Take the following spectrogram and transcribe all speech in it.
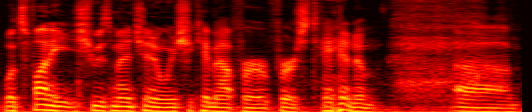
What's funny, she was mentioning when she came out for her first tandem. Um,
